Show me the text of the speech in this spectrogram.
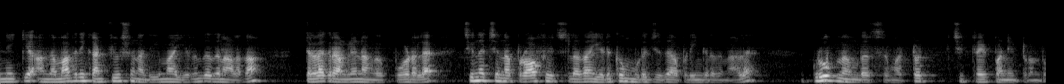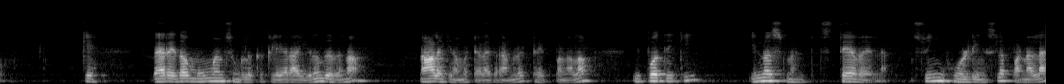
இன்னைக்கு அந்த மாதிரி கன்ஃபியூஷன் அதிகமாக இருந்ததுனால தான் டெலகிராம்லேயும் நாங்கள் போடலை. சின்ன சின்ன ப்ராஃபிட்ஸில் தான் எடுக்க முடிஞ்சுது அப்படிங்கிறதுனால குரூப் மெம்பர்ஸ் மட்டும் ட்ரேட் பண்ணிட்டு இருந்தோம். ஓகே வேற ஏதாவது மூமெண்ட்ஸ் உங்களுக்கு கிளியராக இருந்ததுன்னா நாளைக்கு நம்ம டெலகிராமில் ட்ரேட் பண்ணலாம். இப்போதைக்கு இன்வெஸ்ட்மெண்ட்ஸ் தேவையில்லை. ஸ்விங் ஹோல்டிங்ஸில் பண்ணலை.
